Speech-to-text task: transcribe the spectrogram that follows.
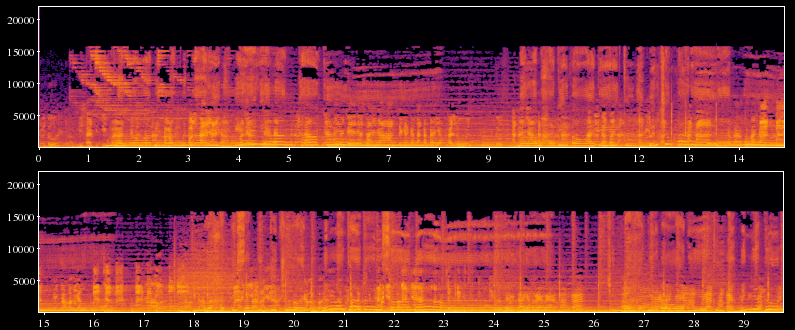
anak itu bisa disimpan. dengan. Kalau kalau saya ya, pada cewek cantiknya, hanya sayang dengan kata-kata yang halus itu anaknya akan. Nanti nanti dapat. Jadi kalau yang yang menyentuh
